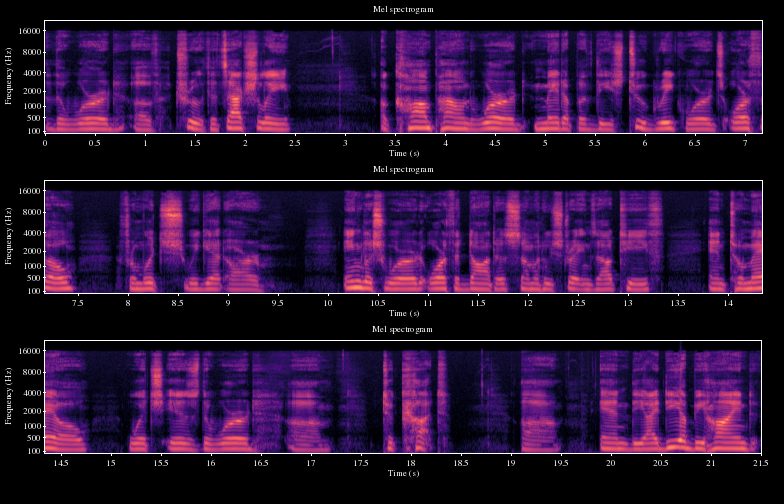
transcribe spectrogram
the word of truth. It's actually a compound word made up of these two Greek words, ortho, from which we get our English word orthodontist, someone who straightens out teeth, and tomeo, which is the word um, to cut. Uh, and the idea behind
